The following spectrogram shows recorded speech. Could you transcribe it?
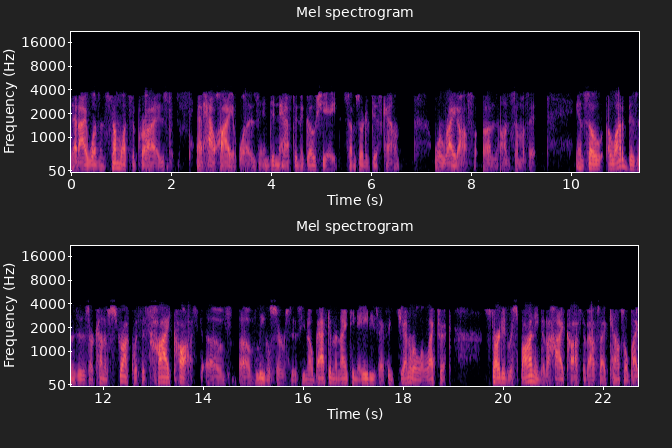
that I wasn't somewhat surprised at how high it was and didn't have to negotiate some sort of discount or write off on, on some of it. And so a lot of businesses are kind of struck with this high cost of of legal services. You know, back in the 1980s, I think General Electric started responding to the high cost of outside counsel by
